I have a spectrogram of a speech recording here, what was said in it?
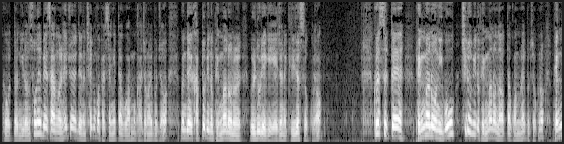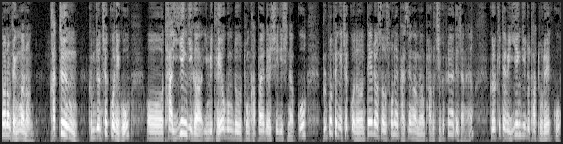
그 어떤 이런 손해배상을 해줘야 되는 채무가 발생했다고 한번 가정을 해보죠. 근데 갑돌이는 100만 원을 을돌이에게 예전에 빌렸었고요. 그랬을 때 100만 원이고 치료비도 100만 원 나왔다고 한번 해보죠. 그럼 100만 원, 100만 원 같은 금전 채권이고 어, 다 이행기가 이미 대여금도 돈 갚아야 될 시기 지났고 불법행위 채권은 때려서 손해 발생하면 바로 지급해야 되잖아요. 그렇기 때문에 이행기도 다 도래했고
